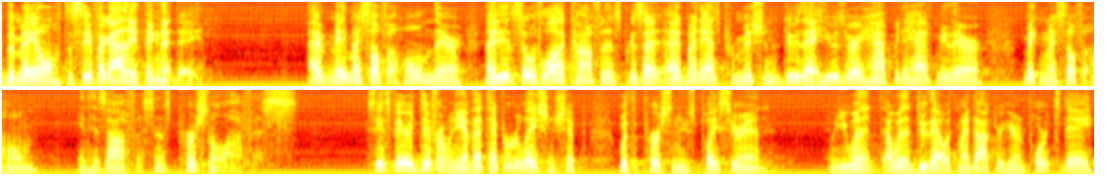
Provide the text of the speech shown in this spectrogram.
the mail to see if I got anything that day. I've made myself at home there, and I did so with a lot of confidence because I, I, had my dad's permission to do that. He was very happy to have me there, making myself at home in his office, in his personal office. See, it's very different when you have that type of relationship with the person whose place you're in. I mean, you wouldn't, I wouldn't do that with my doctor here in Port today,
